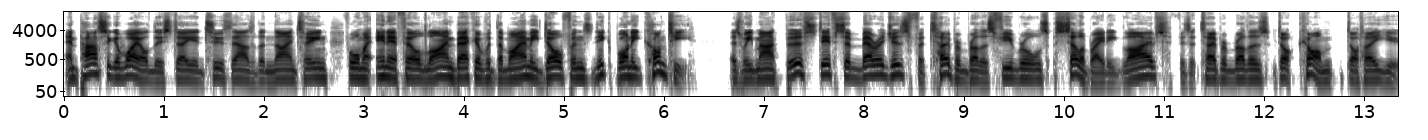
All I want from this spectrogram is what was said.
And passing away on this day in 2019, former NFL linebacker with the Miami Dolphins, Nick Buoniconti. As we mark births, deaths, and marriages for Tobin Brothers Funerals celebrating lives, visit tobinbrothers.com.au.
